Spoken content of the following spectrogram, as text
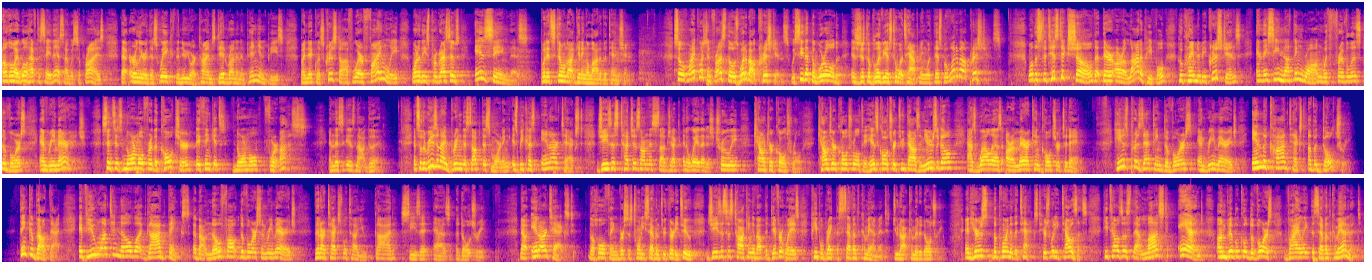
Although I will have to say this, I was surprised that earlier this week the New York Times did run an opinion piece by Nicholas Kristof where finally one of these progressives is seeing this, but it's still not getting a lot of attention. So, my question for us, though, is what about Christians? We see that the world is just oblivious to what's happening with this, but what about Christians? Well, the statistics show that there are a lot of people who claim to be Christians and they see nothing wrong with frivolous divorce and remarriage. Since it's normal for the culture, they think it's normal for us. And this is not good. And so the reason I bring this up this morning is because in our text, Jesus touches on this subject in a way that is truly countercultural. Countercultural to his culture 2,000 years ago, as well as our American culture today. He is presenting divorce and remarriage in the context of adultery. Think about that. If you want to know what God thinks about no fault divorce and remarriage, then our text will tell you God sees it as adultery. Now, in our text, the whole thing, verses 27 through 32, Jesus is talking about the different ways people break the seventh commandment do not commit adultery. And here's the point of the text. Here's what he tells us. He tells us that lust and unbiblical divorce violate the seventh commandment.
